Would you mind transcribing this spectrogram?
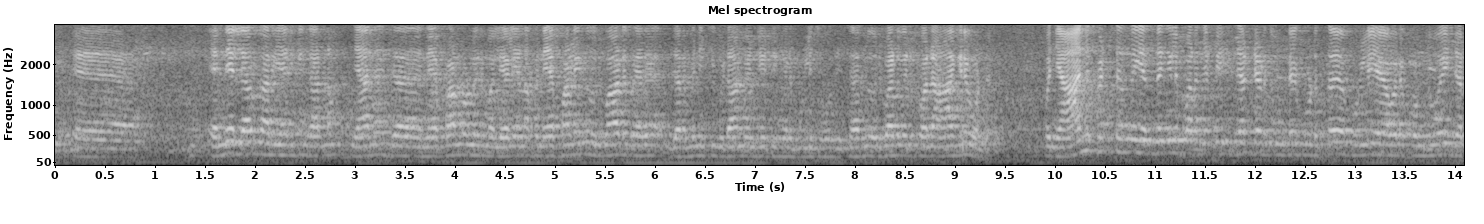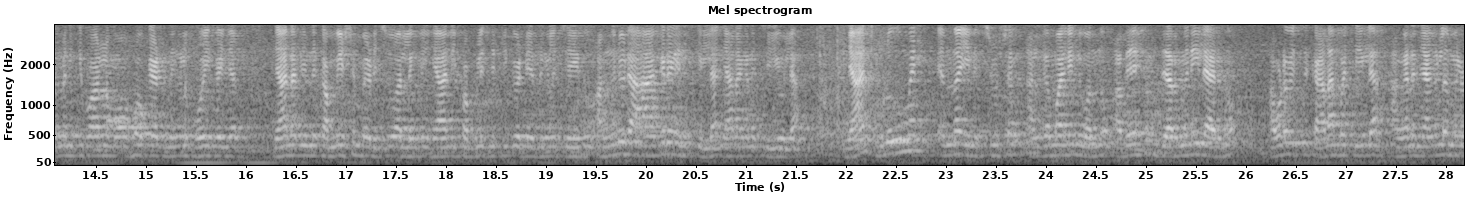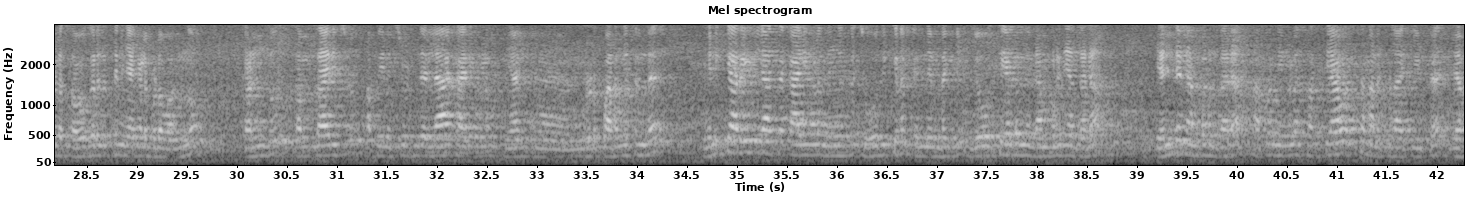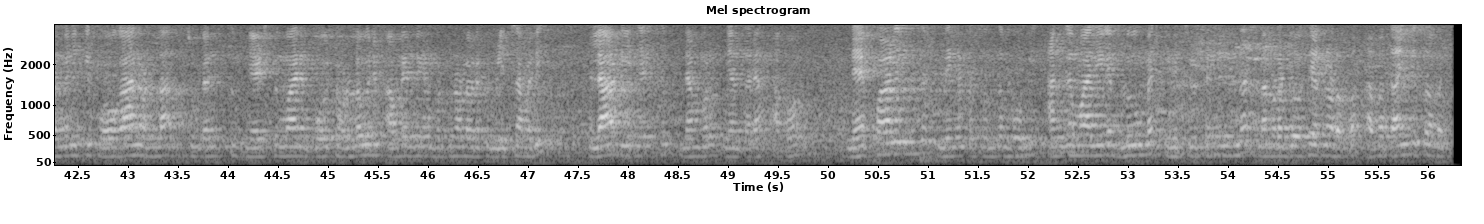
എന്നെ എല്ലാവർക്കും അറിയായിരിക്കും. കാരണം ഞാൻ നേപ്പാളിലുള്ള നേപ്പാളിലുള്ളൊരു മലയാളിയാണ്. അപ്പോൾ നേപ്പാളിൽ നിന്ന് ഒരുപാട് പേരെ ജർമ്മനിക്ക് വിടാൻ വേണ്ടിയിട്ട് ഇങ്ങനെ പുള്ളി ചോദിച്ചായിരുന്നു. ഒരുപാട് പേർക്ക് പല ആഗ്രഹമുണ്ട്. അപ്പോൾ ഞാൻ പെട്ടെന്ന് എന്തെങ്കിലും പറഞ്ഞിട്ട് ഈ ചേട്ടന്റെ അടുത്ത് കൊണ്ടുപോയി കൊടുത്ത് പുള്ളി അവരെ കൊണ്ടുപോയി ജർമ്മനിക്ക് പോകാനുള്ള മോഹമൊക്കെ ആയിട്ട് നിങ്ങൾ പോയി കഴിഞ്ഞാൽ ഞാനതിൽ നിന്ന് കമ്മീഷൻ മേടിച്ചു അല്ലെങ്കിൽ ഞാൻ ഈ പബ്ലിസിറ്റിക്ക് വേണ്ടി എന്തെങ്കിലും ചെയ്തു. അങ്ങനെ ഒരു ആഗ്രഹം എനിക്കില്ല. ഞാൻ അങ്ങനെ ചെയ്യൂല. ഞാൻ ബ്ലൂമൻ എന്ന ഇൻസ്റ്റിറ്റ്യൂഷൻ അങ്കമാലിയിൽ വന്നു. അദ്ദേഹം ജർമ്മനിയിലായിരുന്നു. അവിടെ വെച്ച് കാണാൻ പറ്റിയില്ല. അങ്ങനെ ഞങ്ങൾ തമ്മിലുള്ള സൗഹൃദത്തിന് ഞങ്ങൾ ഇവിടെ വന്നു. കണ്ടു സംസാരിച്ചു. അപ്പോൾ ഇൻസ്റ്റിറ്റ്യൂഷന്റെ എല്ലാ കാര്യങ്ങളും ഞാൻ നിങ്ങളോട് പറഞ്ഞിട്ടുണ്ട്. എനിക്കറിയില്ലാത്ത കാര്യങ്ങൾ നിങ്ങൾക്ക് ചോദിക്കണം എന്നുണ്ടെങ്കിൽ ജോസിയുടെ നമ്പർ ഞാൻ തരാം. എന്റെ നമ്പർ തരാം. അപ്പോൾ നിങ്ങളെ സത്യാവസ്ഥ മനസ്സിലാക്കിയിട്ട് ജർമ്മനിക്ക് പോകാനുള്ള സ്റ്റുഡൻസും നേഴ്സുമാരും പോയിട്ടുള്ളവരും അവിടെ എന്തെങ്കിലും പ്രശ്നമുള്ളവരൊക്കെ വിളിച്ചാൽ മതി. എല്ലാ ഡീറ്റെയിൽസും നമ്പറും ഞാൻ തരാം. അപ്പോൾ നേപ്പാളിൽ നിന്ന് നിങ്ങളുടെ സ്വന്തം ഭൂമി അങ്കമാലിയിലെ ബ്ലൂമെറ്റ് ഇൻസ്റ്റിറ്റ്യൂഷനിൽ നിന്ന് നമ്മുടെ ജോസിയേട്ടനോടൊപ്പം അപ്പോൾ താങ്ക് സോ മച്ച്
